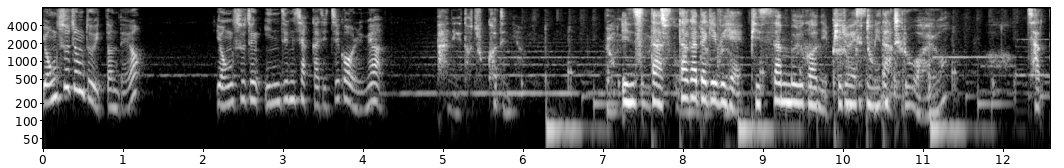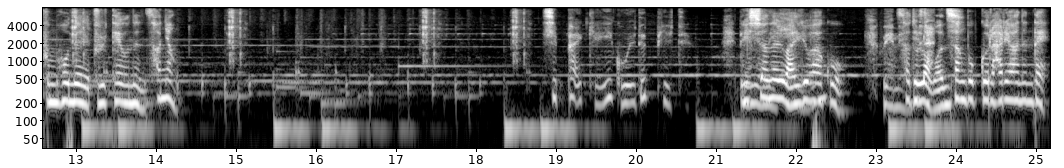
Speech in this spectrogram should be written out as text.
영수증도 있던데요. 영수증 인증샷까지 찍어 올리면 반응이 더 좋거든요. 인스타 스타가 되기 위해 비싼 물건이 필요했습니다. 들어와요? 작품 혼을 불태우는 선영. 18K 골드 필드. 미션을 완료하고 서둘러 원상 복구를 하려 하는데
